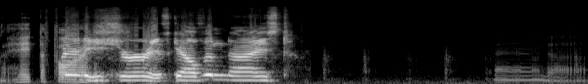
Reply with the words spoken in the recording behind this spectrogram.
I hate the forest. Pretty forest. sure it's galvanized. Found out.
